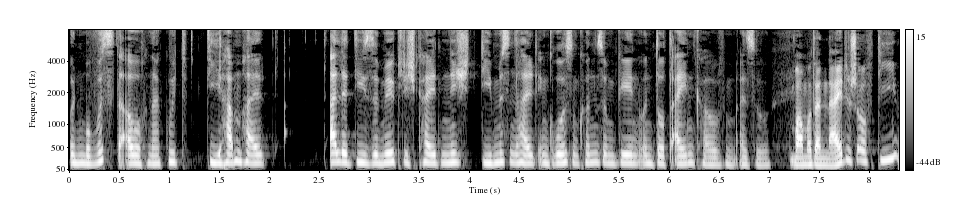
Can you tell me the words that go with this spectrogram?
und man wusste auch, na gut, die haben halt alle diese Möglichkeiten nicht. Die müssen halt in großen Konsum gehen und dort einkaufen. Also War man dann neidisch auf die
